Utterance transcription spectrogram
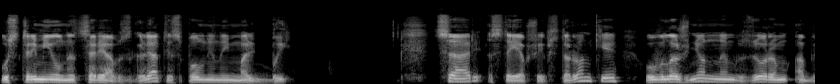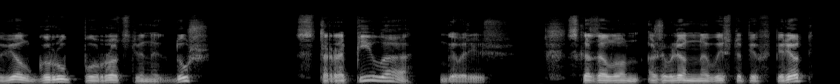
устремил на царя взгляд, исполненный мольбы. Царь, стоявший в сторонке, увлажненным взором обвел группу родственных душ. — Стропила, говоришь? — сказал он, оживленно выступив вперед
